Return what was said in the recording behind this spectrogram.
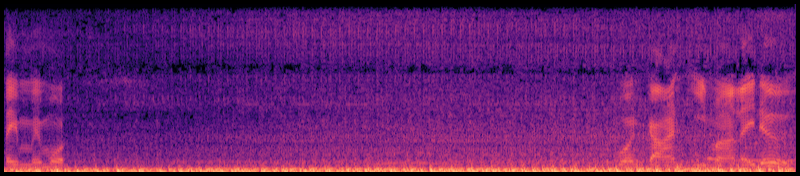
เต็มไปหมดกระบวนการขี่มาไรเดอร์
